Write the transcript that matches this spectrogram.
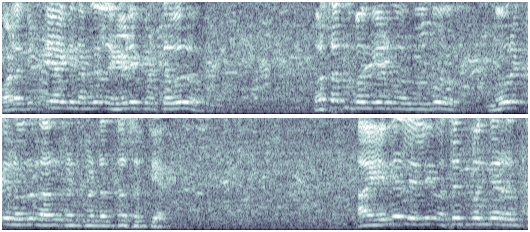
ಬಹಳ ಗಟ್ಟಿಯಾಗಿ ನಮಗೆಲ್ಲ ಹೇಳಿಕೊಟ್ಟವರು ವಸಂತ ಬಂಗೇರು ಅನ್ನೋದು ನೂರಕ್ಕೆ ನೂರು ನಾನು ಕಂಡುಕೊಂಡಂಥ ಸತ್ಯ. ಆ ಹಿನ್ನೆಲೆಯಲ್ಲಿ ವಸಂತ ಬಂಗೇರ್ ಅಂತ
